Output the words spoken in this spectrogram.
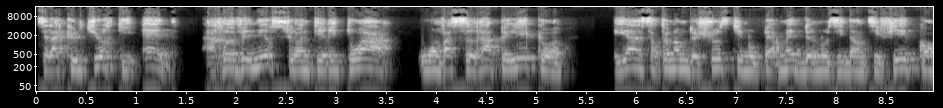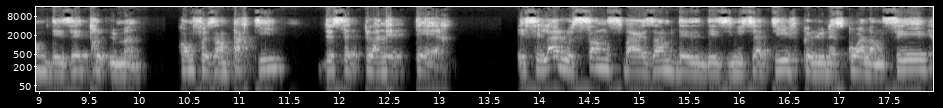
C'est la culture qui aide à revenir sur un territoire où on va se rappeler qu'il y a un certain nombre de choses qui nous permettent de nous identifier comme des êtres humains, comme faisant partie de cette planète Terre. Et c'est là le sens, par exemple, des, initiatives que l'UNESCO a lancées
